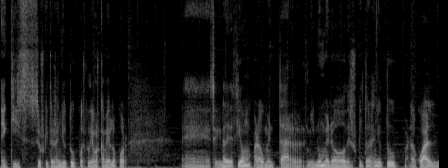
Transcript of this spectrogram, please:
X suscriptores en YouTube, pues podríamos cambiarlo por eh, seguir la dirección para aumentar mi número de suscriptores en YouTube, para lo cual,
